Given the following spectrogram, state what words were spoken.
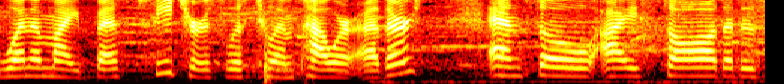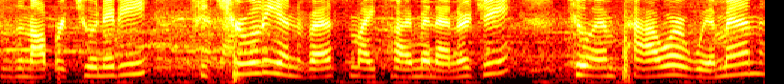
one of my best features was to empower others and so I saw that this is an opportunity to truly invest my time and energy to empower women,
